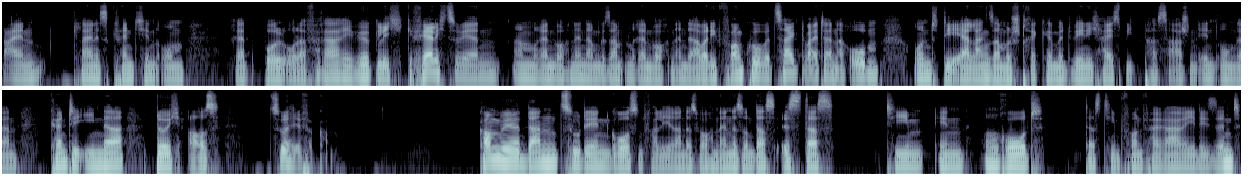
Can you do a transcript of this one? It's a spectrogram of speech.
ein kleines Quäntchen, um Red Bull oder Ferrari wirklich gefährlich zu werden am Rennwochenende, am gesamten Rennwochenende. Aber die Formkurve zeigt weiter nach oben und die eher langsame Strecke mit wenig Highspeed-Passagen in Ungarn könnte ihnen da durchaus zur Hilfe kommen. Kommen wir dann zu den großen Verlierern des Wochenendes und das ist das Team in Rot, das Team von Ferrari. Die sind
